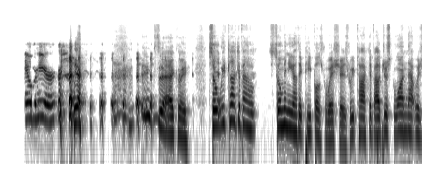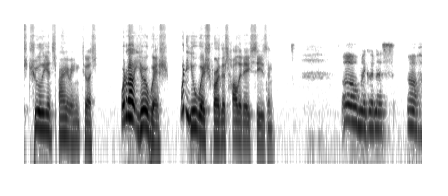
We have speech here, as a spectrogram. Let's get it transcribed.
"Hey, over here." yeah, exactly. So we've talked about so many other people's wishes. We've talked about just one that was truly inspiring to us. What about your wish? What do you wish for this holiday season? Oh my goodness. Oh,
